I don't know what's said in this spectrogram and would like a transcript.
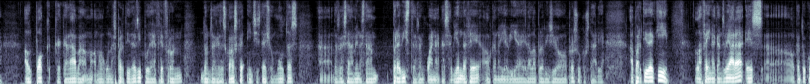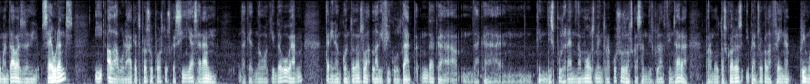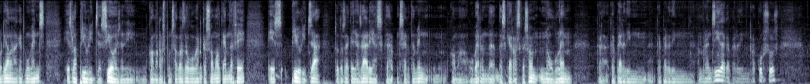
el poc que quedava amb, amb algunes partides i poder fer front doncs, a aquestes coses que, insisteixo, moltes eh, desgraciadament estaven previstes en quant a que s'havien de fer, el que no hi havia era la previsió pressupostària. A partir d'aquí, la feina que ens ve ara és eh, el que tu comentaves, és a dir, seure'ns i elaborar aquests pressupostos que sí ja seran d'aquest nou equip de govern, tenint en compte doncs, la, la dificultat de que, de que disposarem de molts menys recursos dels que s'han disposat fins ara per moltes coses i penso que la feina primordial en aquests moments és la priorització, és a dir, com a responsables del govern que som el que hem de fer és prioritzar totes aquelles àrees que certament com a govern d'esquerres que som no volem que, que, perdin, que perdin embranzida, que perdin recursos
